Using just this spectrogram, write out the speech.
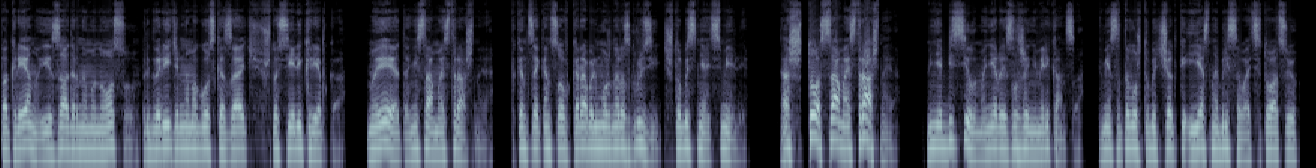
По крену и задранному носу предварительно могу сказать, что сели крепко. Но и это не самое страшное. В конце концов, корабль можно разгрузить, чтобы снять смели. А что самое страшное? Меня бесила манера изложения американца. Вместо того, чтобы четко и ясно обрисовать ситуацию,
